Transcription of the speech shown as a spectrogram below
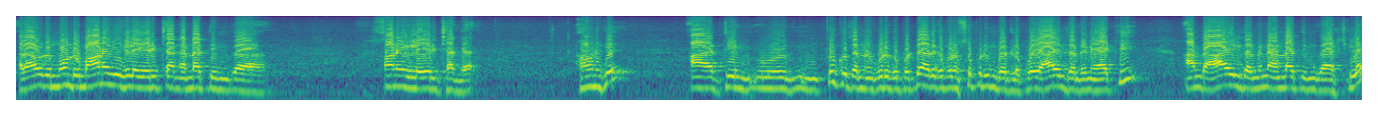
அதாவது மூன்று மாணவிகளை எரிச்சாங்க அதிமுக மாணவிகளை எரிச்சாங்க. அவனுக்கு ஆ, தூக்கு தண்டனை கொடுக்கப்பட்டு அதுக்கப்புறம் சுப்ரீம் கோர்ட்டில் போய் ஆயுள் தண்டனை ஆக்கி அந்த ஆயுள் தண்டனை அதிமுக ஆட்சியில்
